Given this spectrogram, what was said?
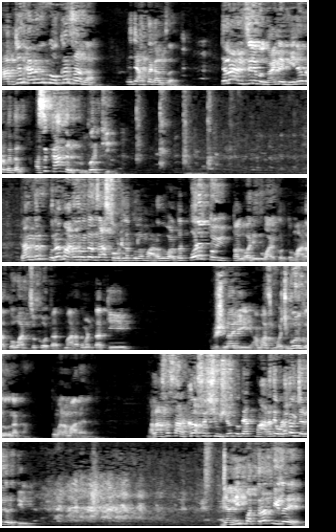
अफजल खानाचा नोकर साधा त्याच्या हाताखालचा. त्याला अँसरेबल नाही नाही मी नाही बरं का असं का करतील? बरं ठीक त्यानंतर पुन्हा महाराज म्हणतात जा सोडला तुला महाराज वाढतात. परत तो तलवारीत वार करतो. महाराज तो वार चुकवतात. महाराज म्हणतात की कृष्णाजी आम्हाच मजबूर करू नका तुम्हाला मारायला. मला असं सारखं असं शिवशिवत होत्यात महाराज एवढा का विचार करतील? ज्यांनी पत्रात लिहिलंय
